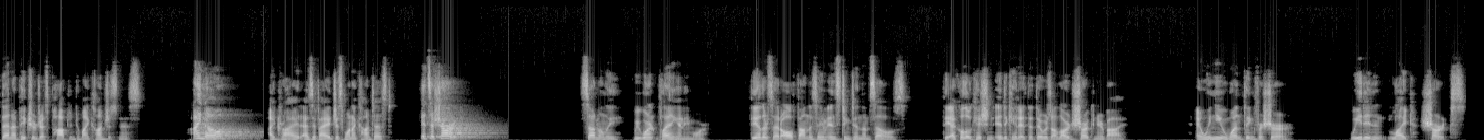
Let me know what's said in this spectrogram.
Then a picture just popped into my consciousness. I know! I cried as if I had just won a contest. It's a shark! Suddenly, we weren't playing anymore. The others had all found the same instinct in themselves. The echolocation indicated that there was a large shark nearby. And we knew one thing for sure. We didn't like sharks.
